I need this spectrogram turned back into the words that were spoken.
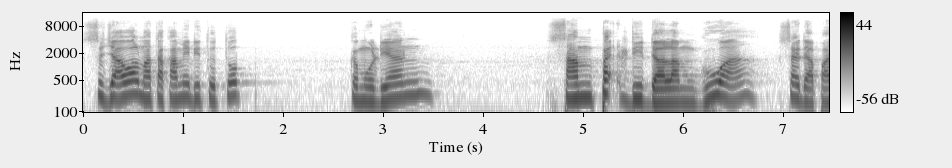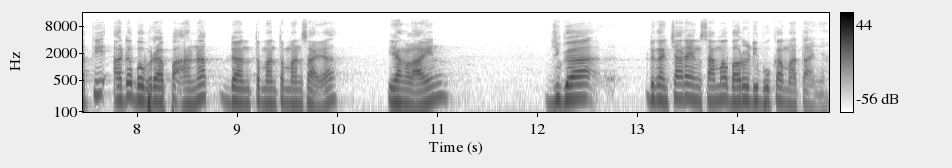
Sejak awal mata kami ditutup, kemudian sampai di dalam gua saya dapati ada beberapa anak dan teman-teman saya yang lain juga dengan cara yang sama baru dibuka matanya.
